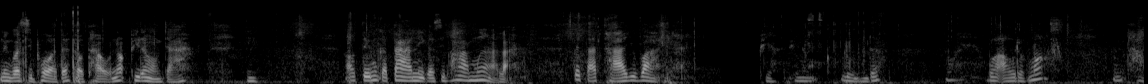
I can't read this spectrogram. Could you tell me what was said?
นึกว่าสิพอแต่เถาๆเนาะพี่น้องจ๋า เอาเต็มกระตานี่กับสิผ้าเมื่อล่ะ ไปตัดขาอยู่บ้านเพียพี่น้องหลุนเด้อบ่เอาดอกเนาะมันเถา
